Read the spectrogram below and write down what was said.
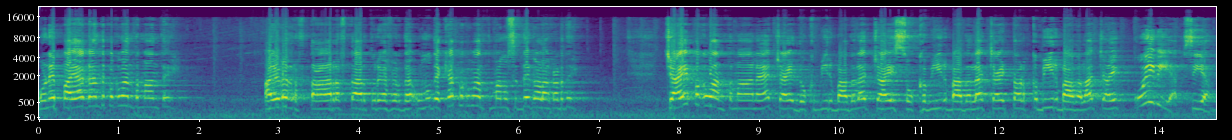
ਉਹਨੇ ਪਾਇਆ ਗੰਦ ਭਗਵੰਤ ਮਾਨ ਤੇ। ਆ ਜਿਹੜਾ ਰਫਤਾਰ ਰਫਤਾਰ ਤੁਰਿਆ ਫਿਰਦਾ, ਉਹਨੂੰ ਦੇਖਿਆ ਭਗਵੰਤ ਮਾਨ ਨੂੰ ਸਿੱਧੇ ਗਾਲਾਂ ਕੱਢਦੇ? ਚਾਹੇ ਭਗਵੰਤ ਮਾਨ ਹੈ, ਚਾਹੇ ਦੁਖਬੀਰ ਬਾਦਲ ਹੈ, ਚਾਹੇ ਸੁਖਬੀਰ ਬਾਦਲ ਹੈ, ਚਾਹੇ ਤੜਕਬੀਰ ਬਾਦਲ ਹੈ, ਚਾਹੇ ਕੋਈ ਵੀ ਹੈ, ਸੀਐਮ।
